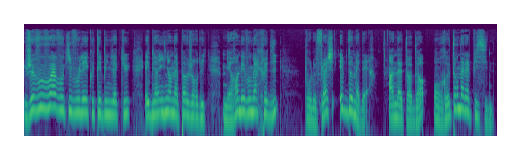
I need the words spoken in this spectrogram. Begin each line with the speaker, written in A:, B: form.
A: Je vous vois, vous qui voulez écouter Binge Actu. Eh bien, il n'y en a pas aujourd'hui. Mais rendez-vous mercredi pour le flash hebdomadaire. En attendant, on retourne à la piscine.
